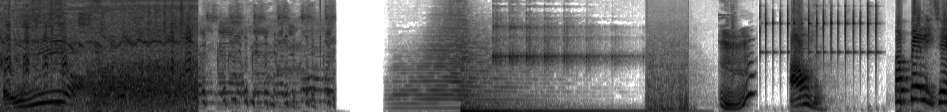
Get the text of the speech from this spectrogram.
哎呀！આવું છે? તપેલી છે.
